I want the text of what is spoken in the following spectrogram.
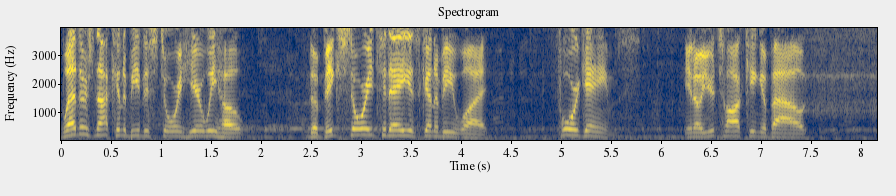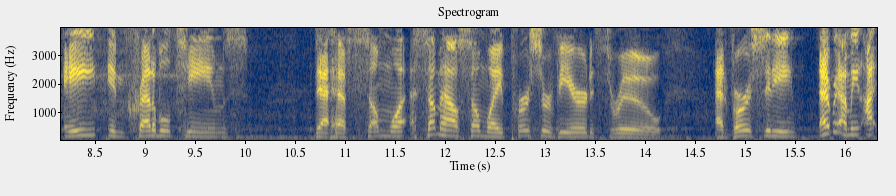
Weather's not going to be the story here, we hope. The big story today is going to be what? Four games. You know, you're talking about eight incredible teams that have somewhat somehow, some way persevered through adversity. Every, I mean, I,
